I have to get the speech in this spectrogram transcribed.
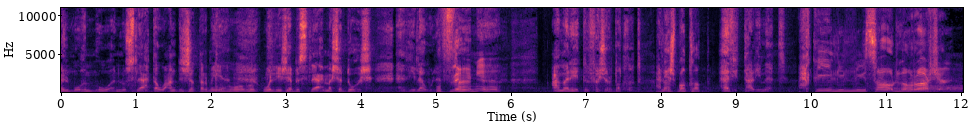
المهم هو أنه السلاح تو عند الجطرمية. واللي جاب السلاح ما شدوهش. هذه الأولى. الثانية. عملية الفجر بطلت. علاش بطلت؟ هذه التعليمات. احكي لي اللي صار يا راجل.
